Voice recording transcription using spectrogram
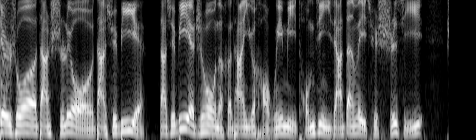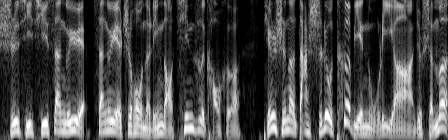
接着说，大十六大学毕业，大学毕业之后呢，和她一个好闺蜜同进一家单位去实习，实习期三个月，三个月之后呢，领导亲自考核。平时呢，大十六特别努力啊，就什么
